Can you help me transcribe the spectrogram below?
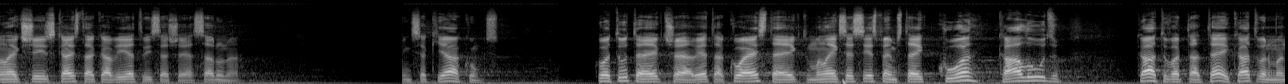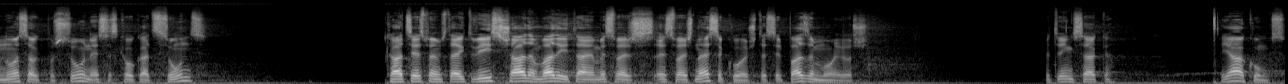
Man liekas, šī ir skaistākā vieta visā šajā sarunā. Viņa saka, Jā, kungs, ko tu teiktu šajā vietā, ko es teiktu? Man liekas, es iespējams teiktu, ko, kā lūdzu, kā tu vari tā teikt, kā tu vari man nosaukt par suni, es esmu kaut kāds suns. Kāds iespējams teikt, viss šādam vadītājam es vairs, es vairs nesakošu, tas ir pazemojoši. Bet viņi saka, Jā, kungs,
